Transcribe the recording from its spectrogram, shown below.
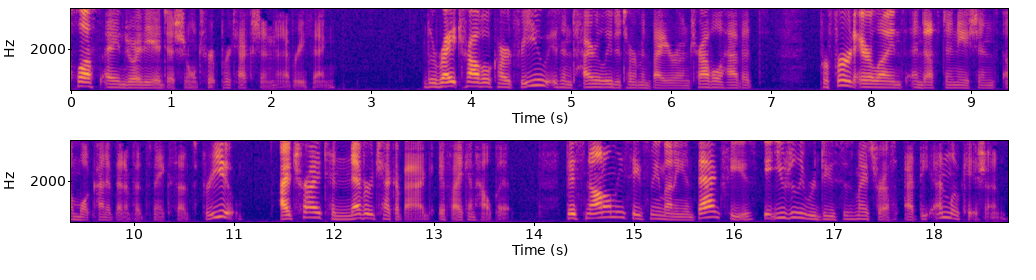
Plus, I enjoy the additional trip protection and everything. The right travel card for you is entirely determined by your own travel habits, preferred airlines and destinations, and what kind of benefits make sense for you. I try to never check a bag if I can help it. This not only saves me money in bag fees, it usually reduces my stress at the end location.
